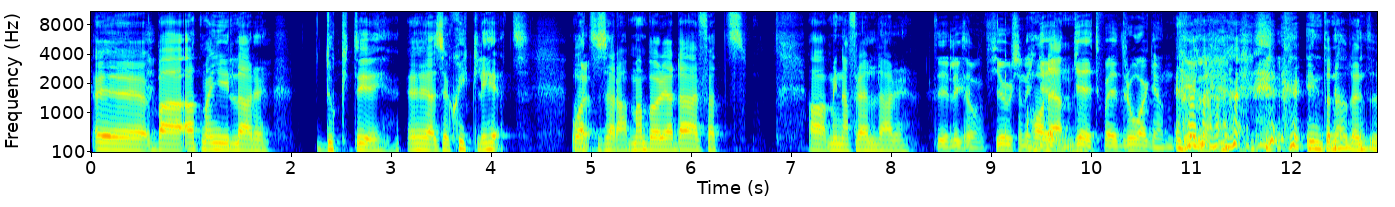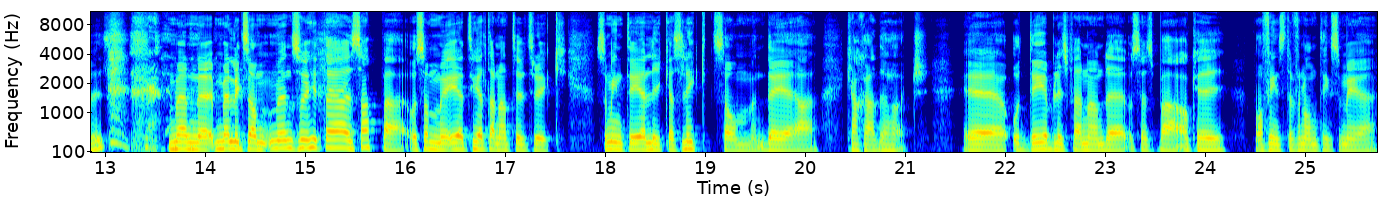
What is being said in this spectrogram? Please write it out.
eh, bara att man gillar duktig, eh, alltså skicklighet. Och att så här, man börjar där för att ja, mina föräldrar, Det är liksom fusion är ga- gateway-drogen till... inte nödvändigtvis. Men, eh, men, liksom, men så hittade jag Zappa, och som är ett helt annat uttryck. Som inte är lika slikt som det jag kanske hade hört. Eh, och det blir spännande. Och sen så bara, okej, vad finns det för någonting som är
